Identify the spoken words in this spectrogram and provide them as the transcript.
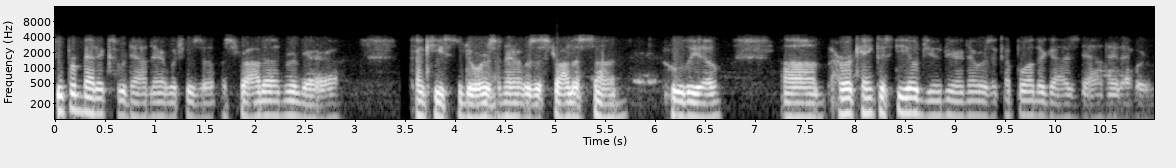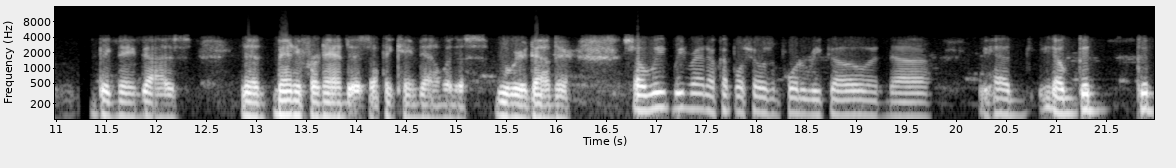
Super Medics were down there, which was uh, Estrada and Rivera, Conquistadors, and then it was Estrada's son, Julio, um, Hurricane Castillo Jr., and there was a couple other guys down there that were big name guys. And Then Manny Fernandez, I think, came down with us when we were down there. So we we ran a couple of shows in Puerto Rico, and uh, we had you know good good.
